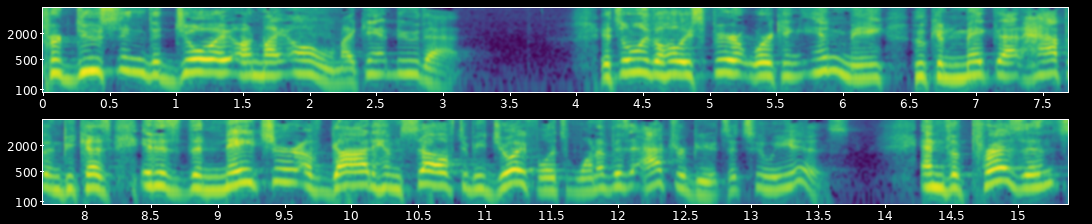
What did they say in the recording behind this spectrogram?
producing the joy on my own. I can't do that. It's only the Holy Spirit working in me who can make that happen because it is the nature of God Himself to be joyful. It's one of His attributes, it's who He is. And the presence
